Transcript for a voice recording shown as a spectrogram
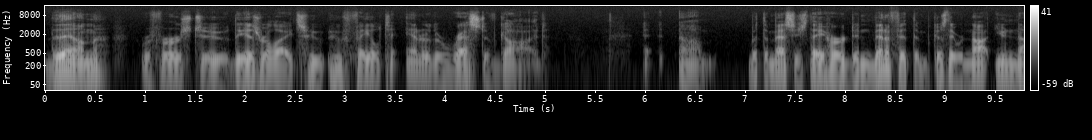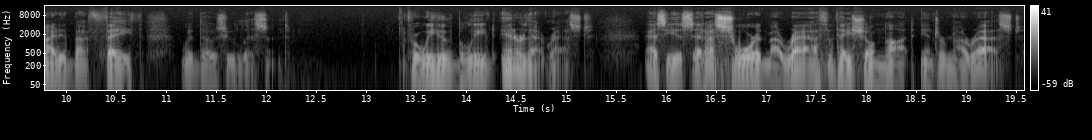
Them refers to the Israelites who, who failed to enter the rest of God. Um, but the message they heard didn't benefit them because they were not united by faith with those who listened. For we who have believed enter that rest. As he has said, I swore in my wrath, they shall not enter my rest.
